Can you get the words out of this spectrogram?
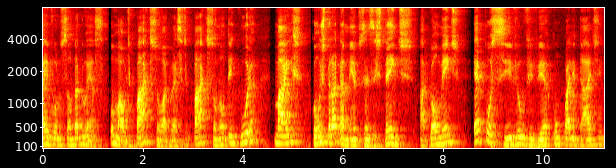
a evolução da doença. O mal de Parkinson, a doença de Parkinson, não tem cura, mas com os tratamentos existentes atualmente, é possível viver com qualidade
